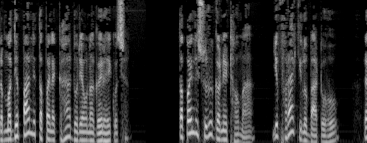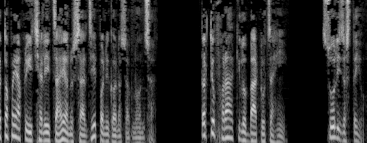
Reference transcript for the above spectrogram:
र मद्यपानले तपाईँलाई कहाँ डोर्याउन गइरहेको छ? तपाईँले शुरू गर्ने ठाउँमा यो फराकिलो बाटो हो र तपाईँ आफ्नो इच्छाले चाहे अनुसार जे पनि गर्न सक्नुहुन्छ। तर त्यो फराकिलो बाटो चाहिँ सोली जस्तै हो।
